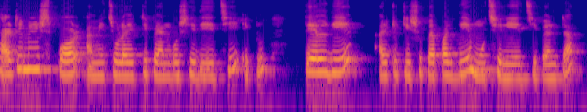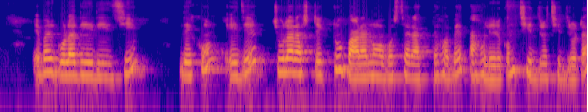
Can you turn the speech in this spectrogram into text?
থার্টি মিনিটস পর আমি চুলায় একটি প্যান বসিয়ে দিয়েছি, একটু তেল দিয়ে আর একটু টিস্যু পেপার দিয়ে মুছে নিয়েছি প্যানটা এবার গোলা দিয়ে দিয়েছি। দেখুন, এই যে চুলার আঁচটা একটু বাড়ানো অবস্থায় রাখতে হবে, তাহলে এরকম ছিদ্র ছিদ্রটা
